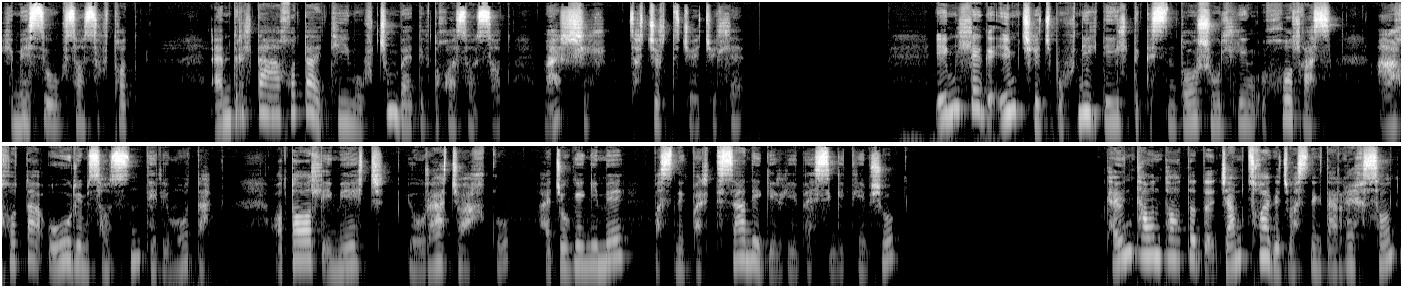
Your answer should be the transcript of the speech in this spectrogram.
химээс үг сонсогдоход амьдралдаа анх удаа тийм өвчин байдаг тухай сонсоод маш их зочирдж байж билээ. Эмнэлэг эмч гэж бүхнийг дийлдэг гэсэн дуу шүлгийн ухуулгаас анх удаа өөр юм сонсон тэр юм уу да. Одоо л эмээч, юураач байхгүй. Хажуугийн эмээ бас нэг партизаны гэргий байсан гэдэг юм шүү. 55 тоотод жамцгой гэж бас нэг даргаих суун.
